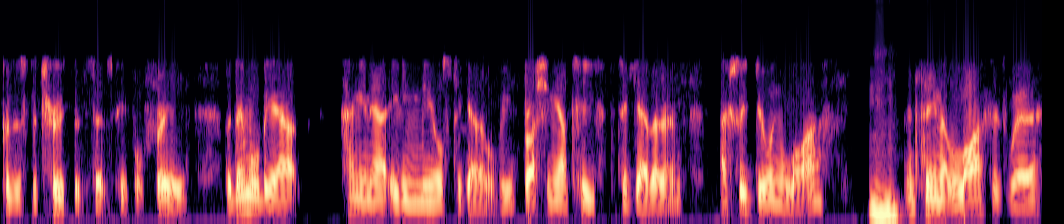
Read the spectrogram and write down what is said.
because it's the truth that sets people free. But then we'll be out hanging out, eating meals together. We'll be brushing our teeth together and actually doing life Mm. and seeing that life is where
